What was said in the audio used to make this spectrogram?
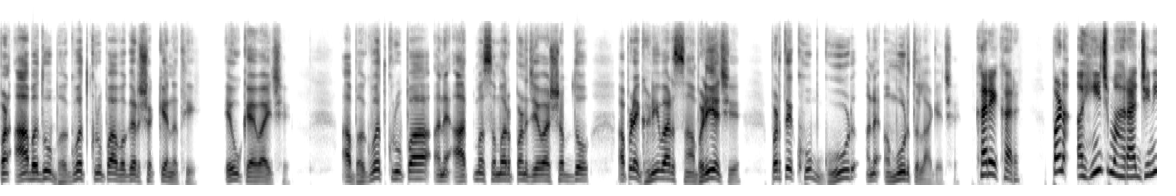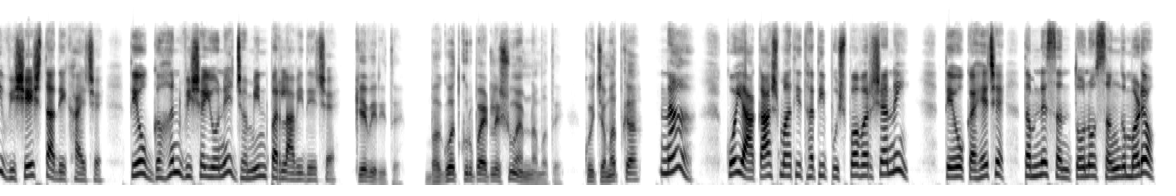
પણ આ બધું ભગવત કૃપા વગર શક્ય નથી એવું કહેવાય છે. આ ભગવત કૃપા અને આત્મસમર્પણ જેવા શબ્દો આપણે ઘણીવાર સાંભળીએ છીએ પણ તે ખૂબ ગૂઢ અને અમૂર્ત લાગે છે. ખરેખર. પણ અહીં જ મહારાજજીની વિશેષતા દેખાય છે. તેઓ ગહન વિષયોને જમીન પર લાવી દે છે. કેવી રીતે? ભગવત કૃપા એટલે શું એમના મતે? કોઈ ચમત્કાર? ના કોઈ આકાશમાંથી થતી પુષ્પવર્ષા નહીં. તેઓ કહે છે તમને સંતોનો સંગ મળ્યો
